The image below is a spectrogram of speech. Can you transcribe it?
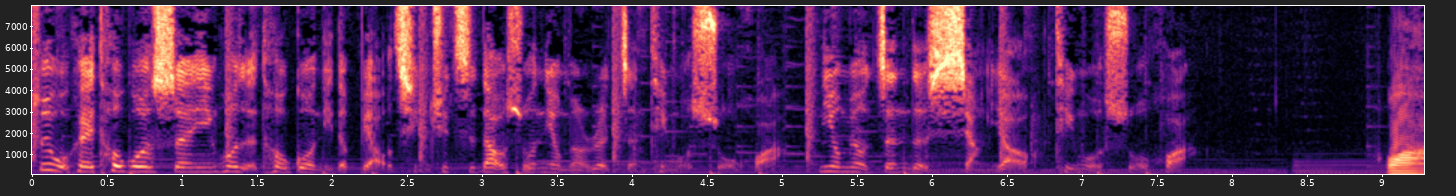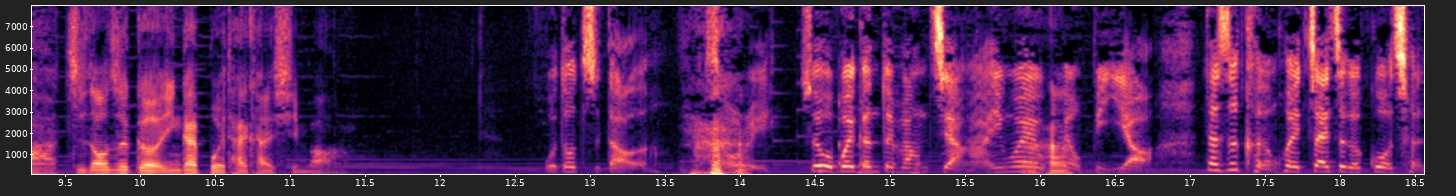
所以我可以透过声音或者透过你的表情去知道说你有没有认真听我说话，你有没有真的想要听我说话。哇，知道这个应该不会太开心吧？我都知道了，sorry，所以我不会跟对方讲啊，因为没有必要。但是可能会在这个过程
